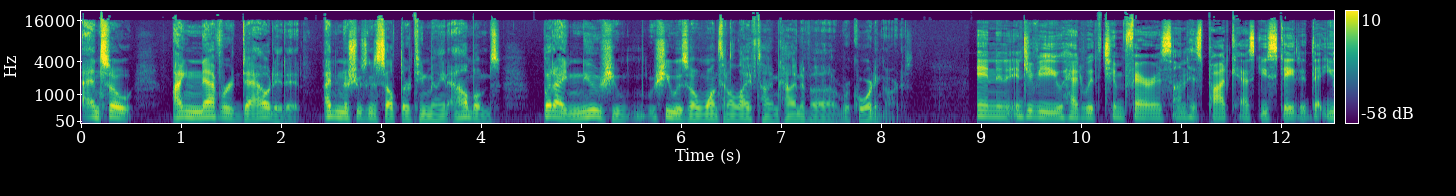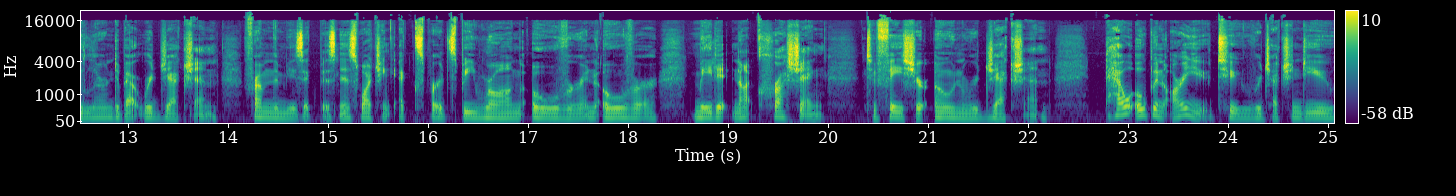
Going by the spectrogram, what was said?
And so I never doubted it. I didn't know she was going to sell 13 million albums, but I knew she she was a once in a lifetime kind of a recording artist. In an interview you had with Tim Ferriss on his podcast, you stated that you learned about rejection from the music business. Watching experts be wrong over and over made it not crushing to face your own rejection. How open are you to rejection? Do you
